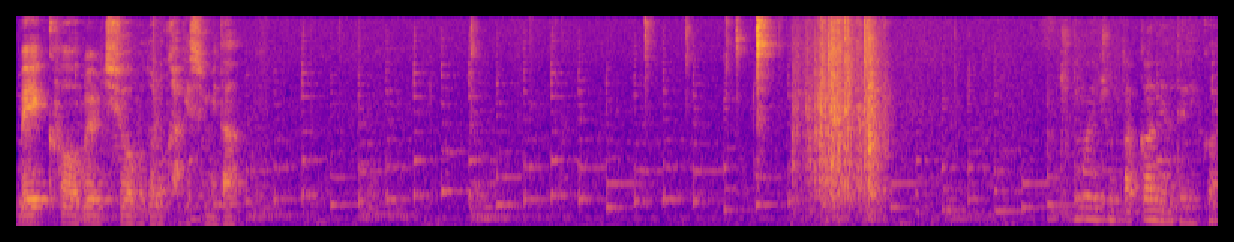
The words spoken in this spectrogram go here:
메이크업을 지워보도록 하겠습니다. 충분히 좀 닦아내야 되니까.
